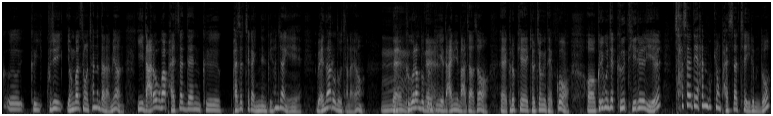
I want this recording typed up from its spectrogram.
그, 그, 굳이 연관성을 찾는다라면 이 나로호가 발사된 그 발사체가 있는 그 현장이 외나로도잖아요. 음. 네, 그거랑도 또 네. 이게 라임이 맞아서 네, 그렇게 결정이 됐고 어 그리고 이제 그 뒤를 이을 차세대 한국형 발사체 이름도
